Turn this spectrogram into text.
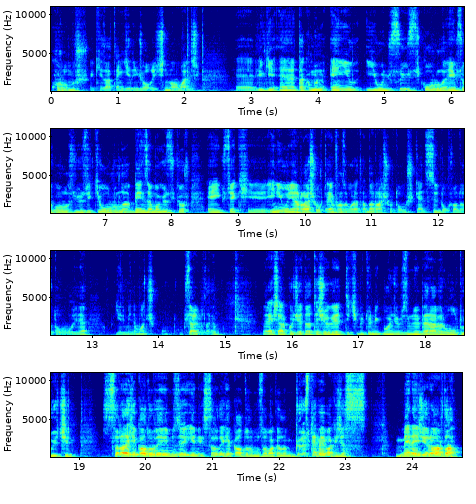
kurulmuş. Ki zaten 7. olduğu için normaldir. E, ligi e, takımın en yıl iyi oyuncusu 102 overall'ı, en yüksek overall'ı 102 overall'ı Benzema gözüküyor. En yüksek, e, en iyi oynayan Rashford, en fazla gol atan da Rashford olmuş. Kendisi 94 overall ile 20 maç. Güzel bir takım. Melek Şark Hoca'ya da teşekkür ettik. Bütün lig boyunca bizimle beraber olduğu için. Sıradaki kadroda elimize, yeni sıradaki kadromuza bakalım. Göztepe'ye bakacağız. Menajer Arda.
